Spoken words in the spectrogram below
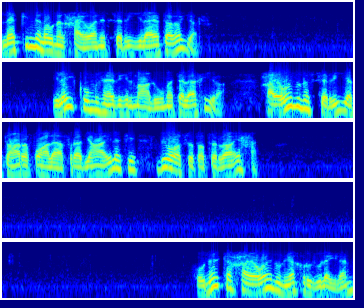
لكن لون الحيوان السري لا يتغير. إليكم هذه المعلومة الأخيرة. حيواننا السري يتعرف على أفراد عائلته بواسطة الرائحة هناك حيوان يخرج ليلا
